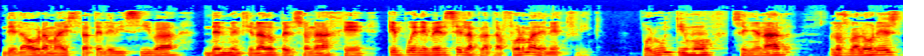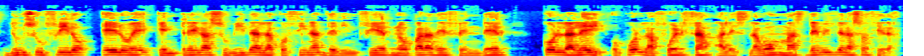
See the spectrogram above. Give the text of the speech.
de la obra maestra televisiva del mencionado personaje que puede verse en la plataforma de Netflix. Por último, señalar los valores de un sufrido héroe que entrega su vida en la cocina del infierno para defender con la ley o por la fuerza al eslabón más débil de la sociedad.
